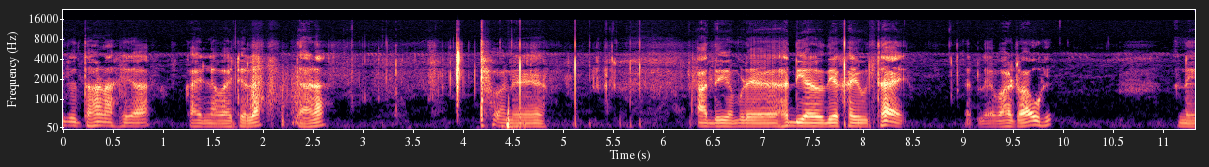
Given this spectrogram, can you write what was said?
જો ધાણા છે આ કાલના વાઢેલા ધાણા. અને આદિ હમણે હદિયારું દેખાય થાય. એટલે વાઢવા આવું છે. અને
